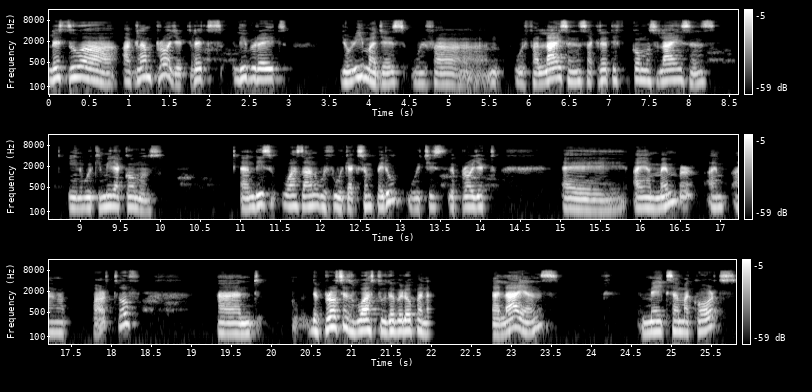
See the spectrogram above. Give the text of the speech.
let's do a, a GLAM project. Let's liberate your images with a, with a license, a Creative Commons license in Wikimedia Commons. And this was done with WikiAcción Peru, which is the project uh, I am member, I'm, I'm a part of. And the process was to develop an alliance make some accords,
